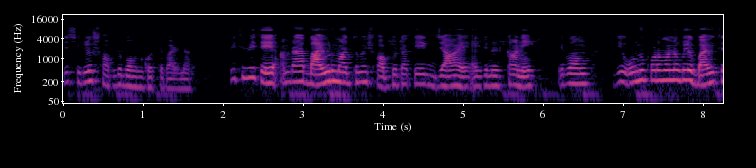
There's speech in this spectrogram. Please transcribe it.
যে সেগুলো শব্দ বহন করতে পারে না। পৃথিবীতে আমরা বায়ুর মাধ্যমে শব্দটাকে যায় একজনের কানে এবং যে অণু পরমাণুগুলো বায়ুতে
